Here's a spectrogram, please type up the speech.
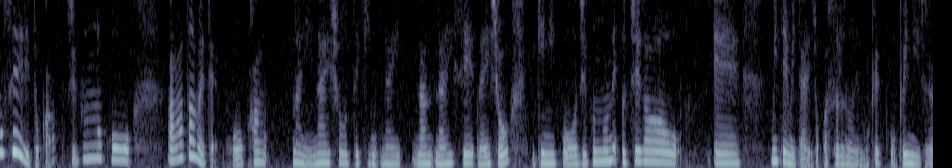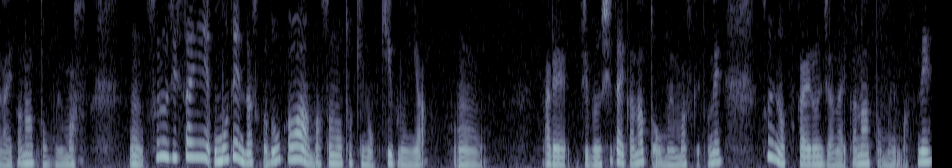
の整理とか自分のこう改めてこうかん何内省的内内省内省的にこう自分のね内側を、えー、見てみたりとかするのにも結構便利じゃないかなと思います。うん、それを実際に、ね、表に出すかどうかは、まあ、その時の気分や、うん、あれ自分次第かなと思いますけどね。そういうの使えるんじゃないかなと思いますね。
